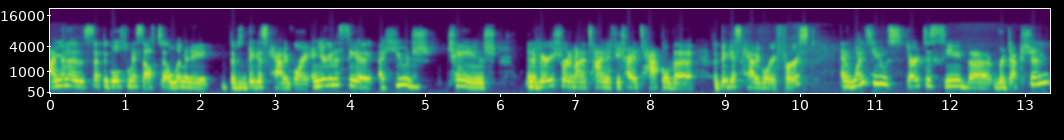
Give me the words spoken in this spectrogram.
I'm going to set the goal for myself to eliminate the biggest category. And you're going to see a, a huge change in a very short amount of time if you try to tackle the, the biggest category first. And once you start to see the reduction,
